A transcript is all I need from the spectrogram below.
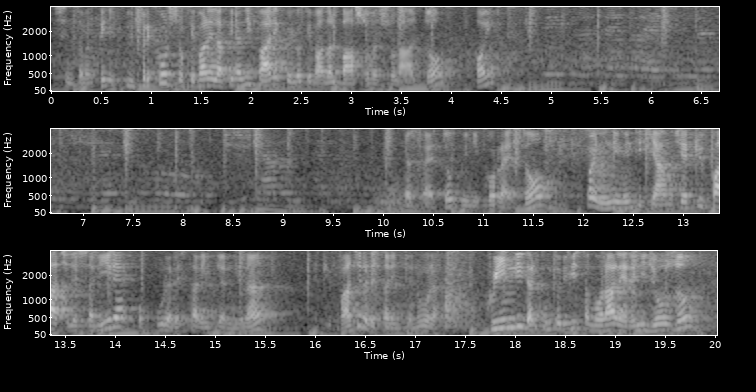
senza Quindi il percorso che vale la pena di fare è quello che va dal basso verso l'alto. Poi? Perfetto, quindi corretto. Poi non dimentichiamoci, è più facile salire oppure restare in pianura? È più facile restare in pianura. Quindi dal punto di vista morale e religioso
